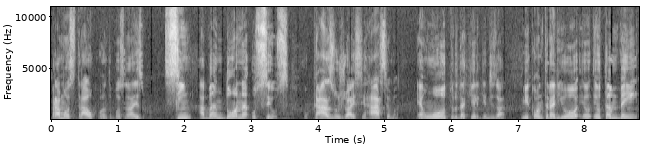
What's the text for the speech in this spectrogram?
para mostrar o quanto o bolsonarismo, sim, abandona os seus. O caso Joyce Hasselman é um outro daquele que diz, ó, me contrariou, eu, eu também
